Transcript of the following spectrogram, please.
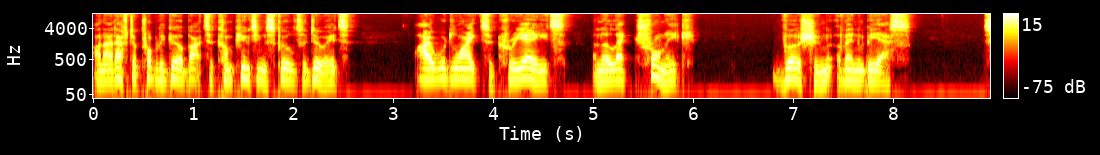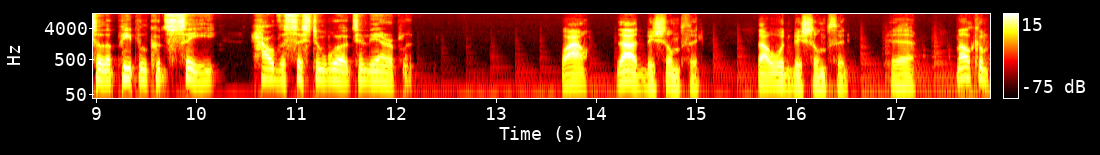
and I'd have to probably go back to computing school to do it, I would like to create an electronic version of NBS so that people could see how the system worked in the aeroplane. Wow, that'd be something. That would be something. Yeah. Malcolm,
